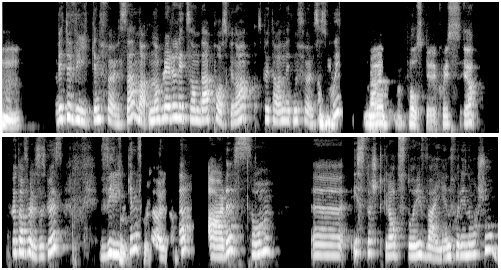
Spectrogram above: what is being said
Mm. Vet du hvilken følelse? Nå, nå, blir det litt sånn, det er påske nå. Skal vi ta en liten følelsesquiz? Nå er det påskequiz, ja. Skal vi ta følelsesquiz? Hvilken følelse er det som uh, i størst grad står i veien for innovasjon?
